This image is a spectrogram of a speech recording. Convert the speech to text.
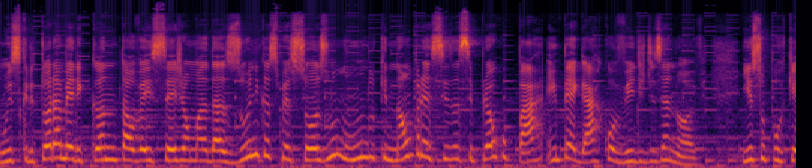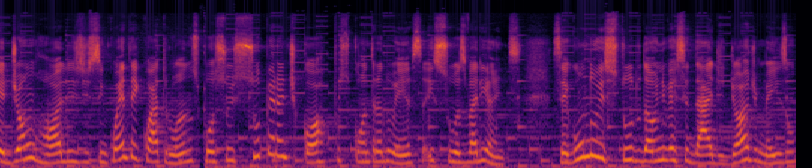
Um escritor americano talvez seja uma das únicas pessoas no mundo que não precisa se preocupar em pegar Covid-19. Isso porque John Hollis, de 54 anos, possui super anticorpos contra a doença e suas variantes. Segundo o um estudo da Universidade George Mason,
